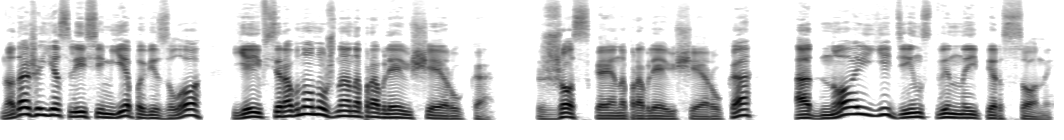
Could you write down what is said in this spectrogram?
Но даже если семье повезло, ей все равно нужна направляющая рука. Жесткая направляющая рука одной единственной персоны.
